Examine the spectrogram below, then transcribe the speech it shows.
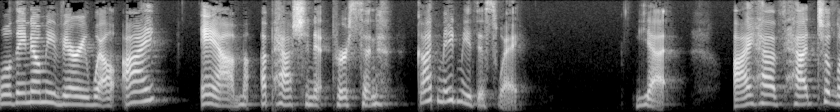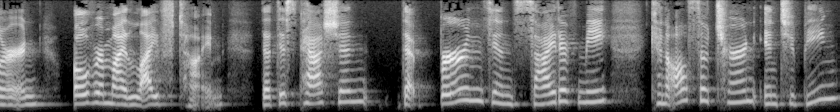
Well, they know me very well. I am a passionate person. God made me this way. Yet, I have had to learn over my lifetime that this passion that burns inside of me can also turn into being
